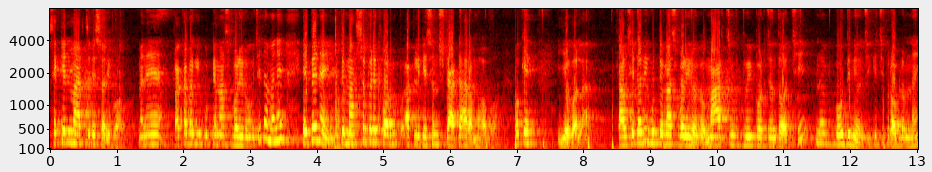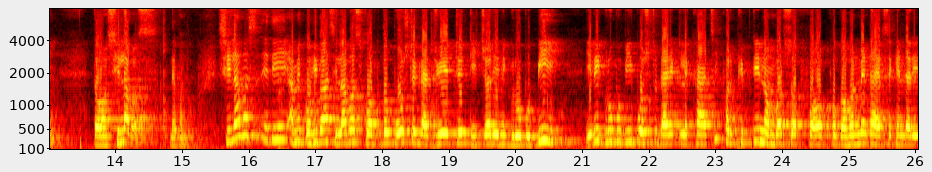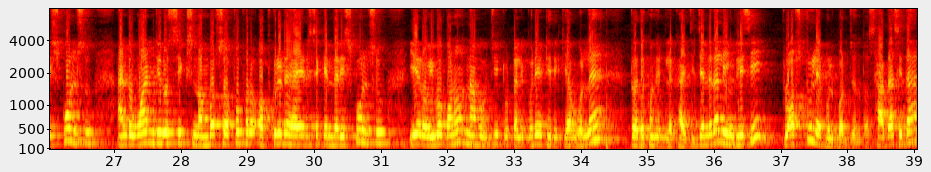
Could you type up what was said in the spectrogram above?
सेकेंड मार्च में सर मैंने पखापाखि गोटे मस भाई रोचे मैंने एवं ना गोटे मस पर फर्म आप्लिकेसन स्टार्ट आरंभ हम ओके ये गला ଆଉ ସେଇଟା ବି ଗୋଟେ ମାସ ଭଳି ରହିବ ମାର୍ଚ୍ଚ ବି ପର୍ଯ୍ୟନ୍ତ ଅଛି ବହୁତ ଦିନ ଅଛି କିଛି ପ୍ରୋବ୍ଲେମ୍ ନାହିଁ ତ ସିଲାବସ୍ ଦେଖନ୍ତୁ ସିଲାବସ୍ ଯଦି ଆମେ କହିବା syllabus for the post graduate teacher in group B ये भी ग्रुप बी पोस्ट डायरेक्ट लिखा अच्छी for fifty numbers of for government higher secondary schools and one zero six numbers of for upgrade higher secondary schools ये रोइबो कौन ना हूँ totally पर देखा गले तो देखते लिखाई general English plus two level पर्यटन सादा सीधा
